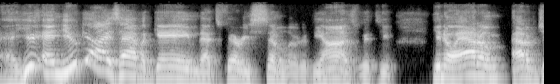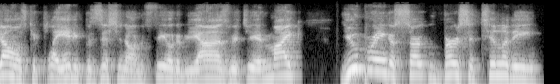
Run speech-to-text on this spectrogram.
And you and you guys have a game that's very similar, to be honest with you. You know, Adam Adam Jones could play any position on the field, to be honest with you. And Mike, you bring a certain versatility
